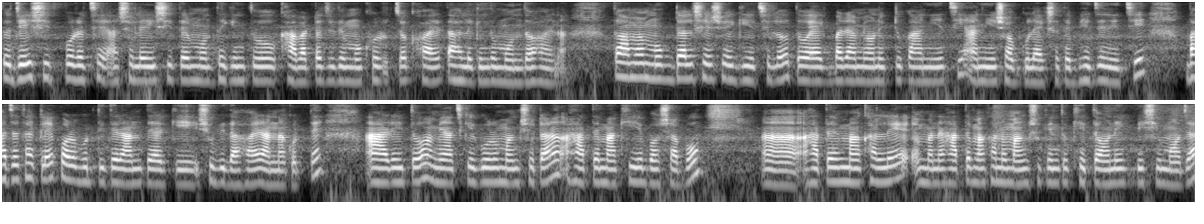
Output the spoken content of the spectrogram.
তো যেই শীত পড়েছে, আসলে এই শীতের মধ্যে কিন্তু খাবারটা যদি মুখরোচক হয়, তাহলে কিন্তু মন্দ হয় না। তো আমার মুগ ডাল শেষ হয়ে গিয়েছিল, তো একবারে আমি অনেকটুকু আনিয়েছি, আনিয়ে সবগুলো একসাথে ভেজে নিচ্ছি। ভাজা থাকলে পরবর্তীতে রানতে আর কি সুবিধা হয় রান্না করতে। আর এই তো আমি আজকে গরু মাংসটা হাতে মাখিয়ে বসাবো। হাতে মাখালে মানে হাতে মাখানো মাংস কিন্তু খেতে অনেক বেশি মজা।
